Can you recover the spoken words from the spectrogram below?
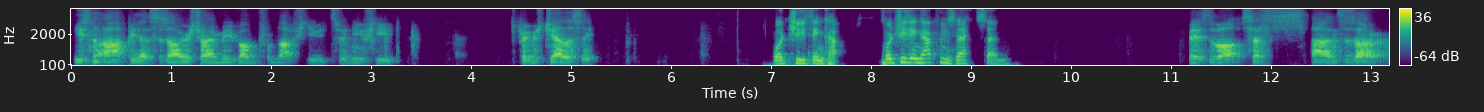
he's not happy that Cesaro is trying to move on from that feud to a new feud. It's pretty much jealousy. What do you think? hap- What do you think happens next then? Here's the what? Seth and Cesaro.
